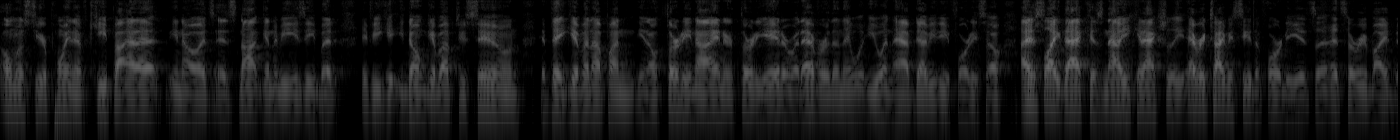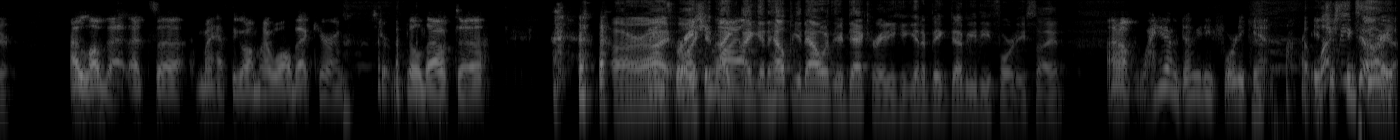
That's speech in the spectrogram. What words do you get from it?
almost to your point of keep at it. You know, it's it's not going to be easy, but if you get you don't give up too soon, if they given up on you know 39 or 38 or whatever, then they would you wouldn't have WD 40. So I just like that because now you can actually every time you see the 40, it's a it's a reminder. I love that. That's uh, I might have to go on my wall back here. I'm starting to build out. Uh, All right, well, I, can, I, I, can help you now with your decorating. You can get a big WD 40 side. I don't know. Why do you have a WD 40 can? Interesting story. You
